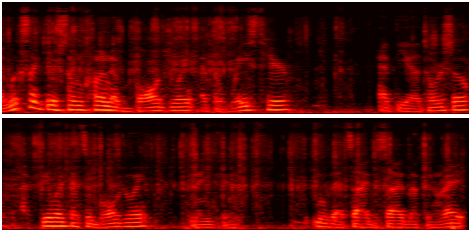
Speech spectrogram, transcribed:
It looks like there's some kind of ball joint at the waist here, at the uh, torso. I feel like that's a ball joint, and then you can move that side to side, left and right,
